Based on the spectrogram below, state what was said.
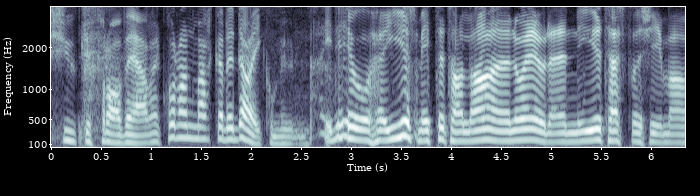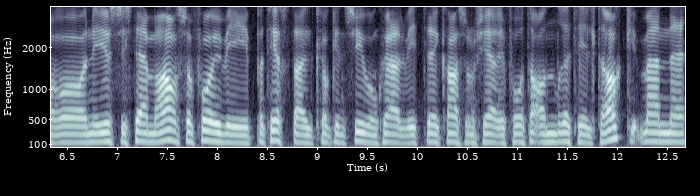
sykefravær. Hvordan merker det det i kommunen? Nei, Det er jo høye smittetall. Nå er jo det nye testregimer og nye systemer. Så får vi på tirsdag klokken syv om kvelden vite hva som skjer i forhold til andre tiltak. Men eh,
